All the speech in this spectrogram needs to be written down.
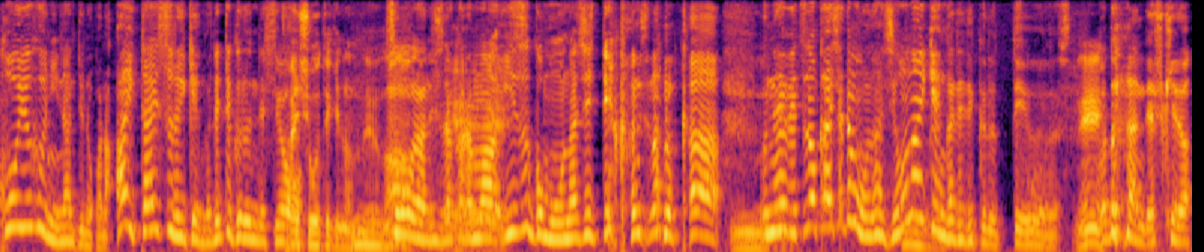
こういうふうに、なんていうのかな、相対する意見が出てくるんですよ。対照的なんだよな。そうなんです。だからまあ、え。ーいずこも同じっていう感じなのか、ね、別の会社でも同じような意見が出てくるっていそうことなんですけど、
